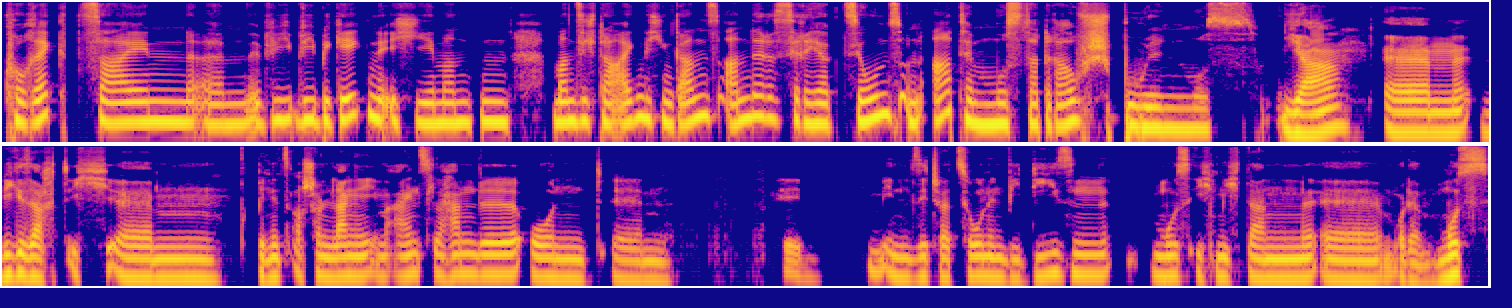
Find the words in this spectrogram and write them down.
korrekt sein, ähm, wie, wie begegne ich jemanden, man sich da eigentlich ein ganz anderes Reaktions- und Atemmuster draufspulen muss. Ja, ähm, wie gesagt, ich ähm, bin jetzt auch schon lange im Einzelhandel und ähm, äh, in Situationen wie diesen muss ich mich dann äh, oder muss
